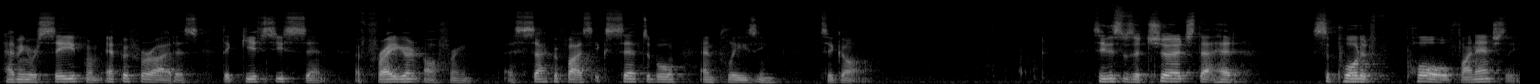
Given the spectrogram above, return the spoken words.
having received from Epaphroditus the gifts you sent, a fragrant offering, a sacrifice acceptable and pleasing to God. See, this was a church that had supported Paul financially.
